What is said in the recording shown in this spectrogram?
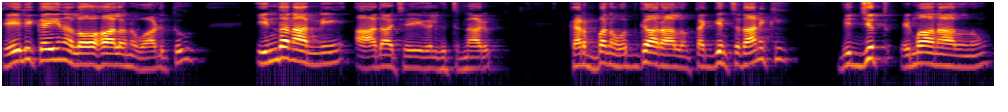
తేలికైన లోహాలను వాడుతూ ఇంధనాన్ని ఆదా చేయగలుగుతున్నారు. కర్బన ఉద్గారాలను తగ్గించడానికి విద్యుత్ విమానాలను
